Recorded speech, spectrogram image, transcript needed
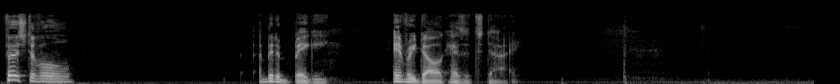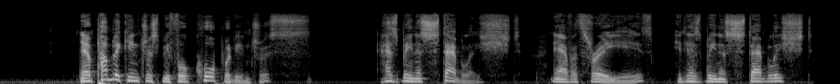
First of all, a bit of begging. Every dog has its day. Now, public interest before corporate interests has been established now for three years. It has been established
